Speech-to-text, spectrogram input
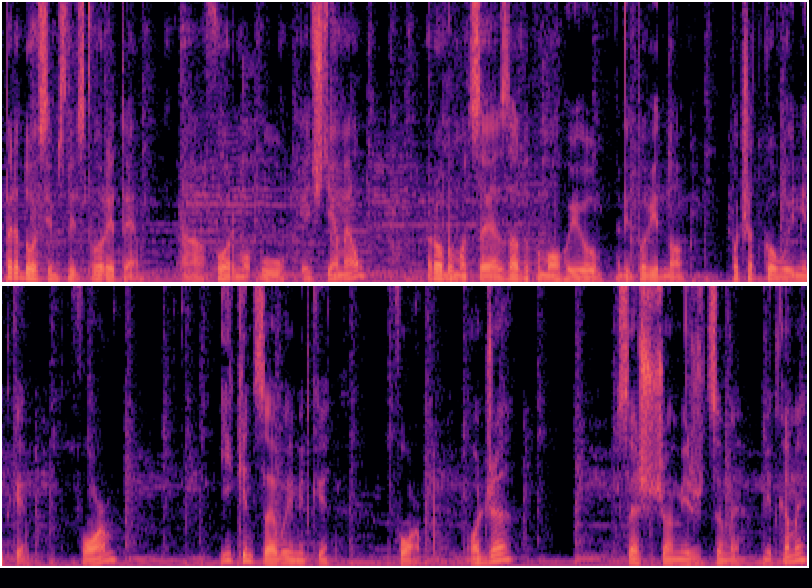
передовсім слід створити а, форму у HTML. Робимо це за допомогою відповідно початкової мітки form і кінцевої мітки form. Отже, все, що між цими мітками,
